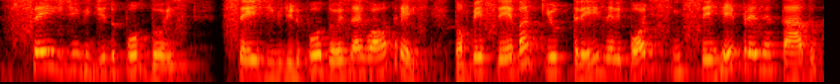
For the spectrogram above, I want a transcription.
6 dividido por 2 6 dividido por 2 é igual a 3. Então, perceba que o 3 ele pode sim ser representado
